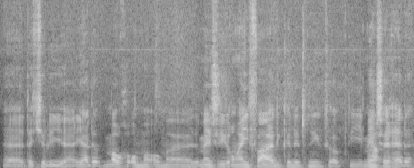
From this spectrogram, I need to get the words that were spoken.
Eh, dat jullie eh, ja, dat mogen om, om eh, de mensen die eromheen varen, die kunnen natuurlijk ook die mensen redden.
